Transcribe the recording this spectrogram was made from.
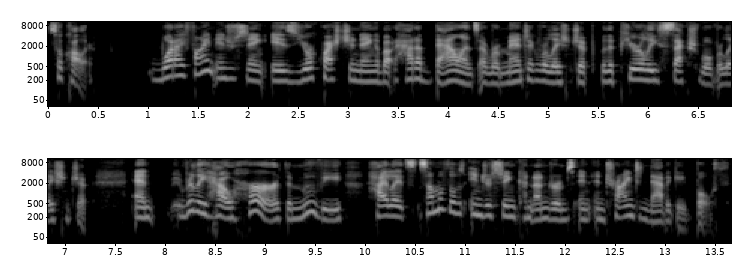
So caller, what I find interesting is your questioning about how to balance a romantic relationship with a purely sexual relationship, and really how her, the movie, highlights some of those interesting conundrums in, in trying to navigate both.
